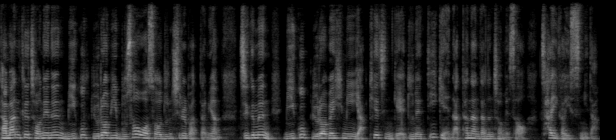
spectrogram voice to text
다만 그 전에는 미국, 유럽이 무서워서 눈치를 봤다면 지금은 미국, 유럽의 힘이 약해진 게 눈에 띄게 나타난다는 점에서 차이가 있습니다.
